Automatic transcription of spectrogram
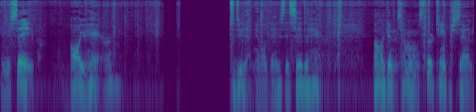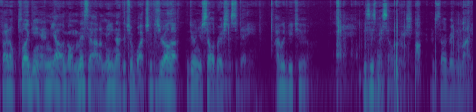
and you save all your hair, to do that in the old days, they'd save the hair. Oh my goodness, I'm almost 13%. If I don't plug in, y'all are going to miss out on me. Not that you're watching, because you're all out doing your celebrations today. I would be too. This is my celebration. I'm celebrating life.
